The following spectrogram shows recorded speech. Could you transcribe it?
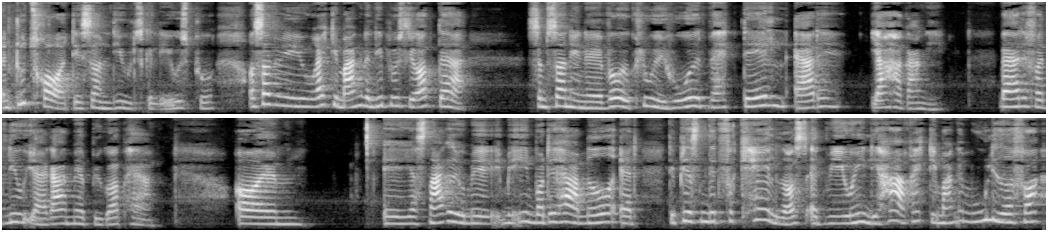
Men du tror, at det er sådan, livet skal leves på. Og så er vi jo rigtig mange, der lige pludselig op der, som sådan en øh, våd klud i hovedet. Hvad delen er det, jeg har gang i? Hvad er det for et liv, jeg er i gang med at bygge op her? Og øhm, øh, jeg snakkede jo med, med en, hvor det her med, at det bliver sådan lidt forkælet også, at vi jo egentlig har rigtig mange muligheder for,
